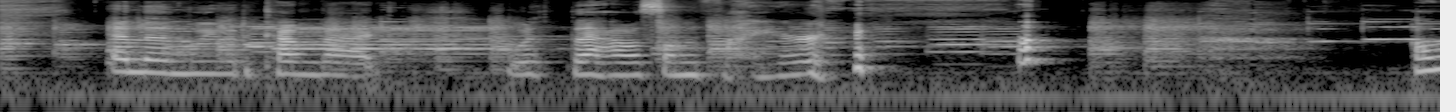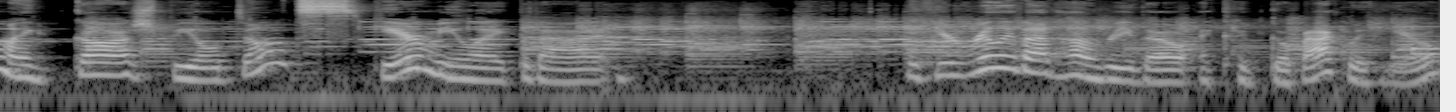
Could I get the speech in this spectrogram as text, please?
and then we would come back with the house on fire. oh my gosh, Beel, don't scare me like that. If you're really that hungry, though, I could go back with you.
